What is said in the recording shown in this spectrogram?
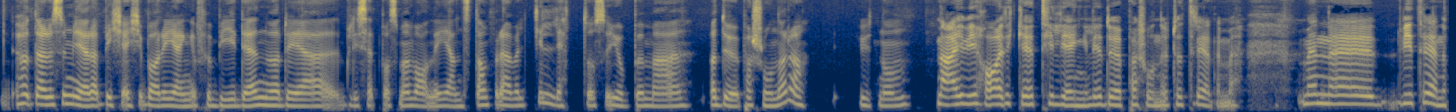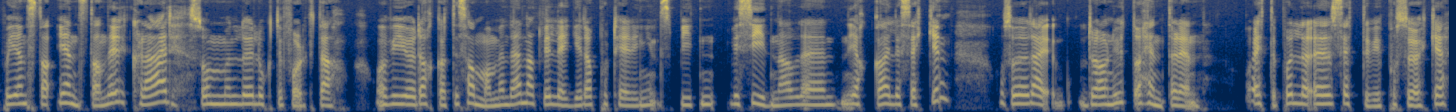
hva er det som gjør at bikkja ikke bare gjenger forbi det når det blir sett på som en vanlig gjenstand, for det er vel ikke lett å jobbe med, døde personer, da, utenom Nei, vi har ikke tilgjengelige døde personer til å trene med. Men eh, vi trener på gjenstander, klær, som lukter folk, da. Og vi gjør det akkurat det samme med den, at vi legger rapporteringsbiten ved siden av den jakka eller sekken, og så drar den ut og henter den. Og etterpå eh, setter vi på søket.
